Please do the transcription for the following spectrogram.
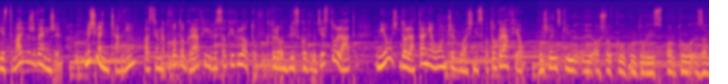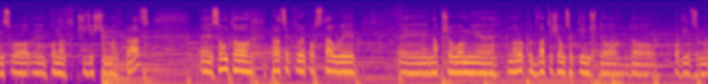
jest Mariusz Węgrzyn. Myśleniczanin, pasjonat fotografii i wysokich lotów, który od blisko 20 lat miłość do latania łączy właśnie z fotografią. W Myśleńskim y, Ośrodku Kultury i Sportu zawisło y, ponad 30 moich prac. Y, Są to prace, które powstały na przełomie no, roku 2005 do, do powiedzmy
